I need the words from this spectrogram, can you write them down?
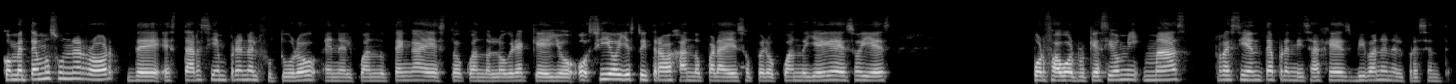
cometemos un error de estar siempre en el futuro, en el cuando tenga esto, cuando logre aquello, o sí, hoy estoy trabajando para eso, pero cuando llegue eso y es, por favor, porque ha sido mi más reciente aprendizaje es vivan en el presente.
